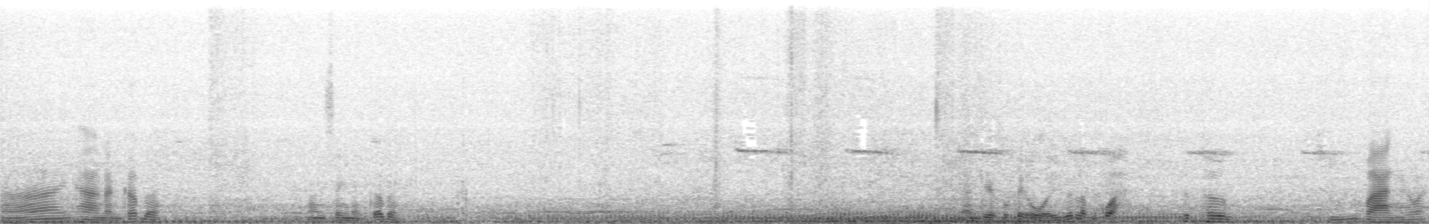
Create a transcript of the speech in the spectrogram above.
Đấy, hàng đẳng cấp rồi. Hàng xanh đẳng cấp rồi kia có cái ổi rất là quả rất thơm. Chín vàng các bạn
